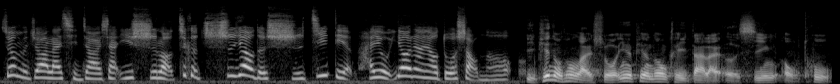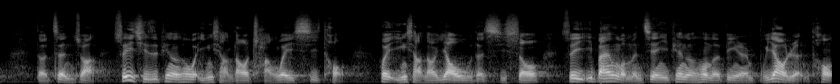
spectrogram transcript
所以我们就要来请教一下医师了。这个吃药的时机点还有药量要多少呢？以偏头痛来说，因为偏头痛可以带来恶心、呕吐的症状，所以其实偏头痛会影响到肠胃系统，会影响到药物的吸收。所以一般我们建议偏头痛的病人不要忍痛，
